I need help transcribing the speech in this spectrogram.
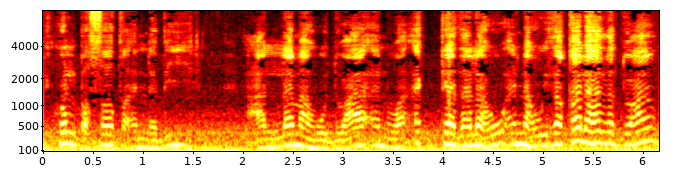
بكل بساطة النبي علمه دعاء وأكد له أنه إذا قال هذا الدعاء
